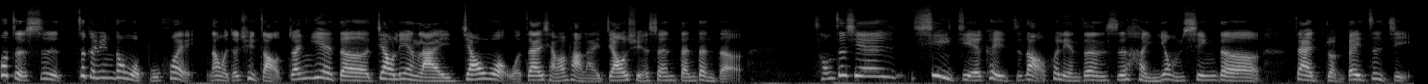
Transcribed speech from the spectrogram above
或者是这个运动我不会，那我就去找专业的教练来教我，我再想办法来教学生等等的。从这些细节可以知道，慧莲真的是很用心的在准备自己。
